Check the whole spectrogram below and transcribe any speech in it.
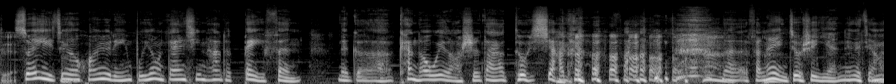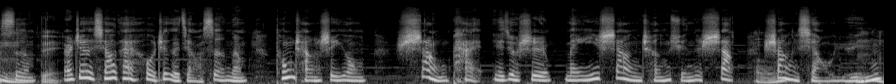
对。所以这个黄雨玲不用担心她的辈分。那个看到魏老师，大家都吓得。那反正也就是演那个角色。嗯、对。而这个萧太后这个角色呢，通常是用上派，也就是梅上成群的上，哦、上小云。嗯、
